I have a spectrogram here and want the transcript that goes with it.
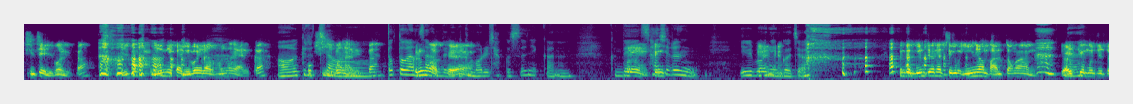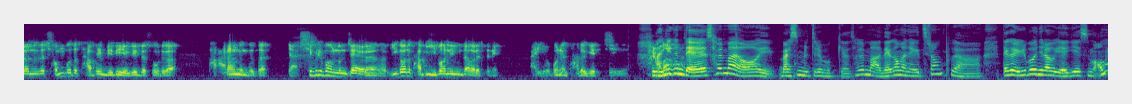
진짜 1번일까? 1번 아니니까 1번이라고 한거 아닐까? 어, 그렇죠. 혹시 이건 아닐까? 똑똑한 사람들이 같아. 이렇게 머리를 자꾸 쓰니까는. 근데 음, 사실은 일본인 음. 거죠. 근데 문제는 지금 2년 반 동안 네. 10개 문제 줬는데 전부 다 답을 미리 얘기해줘서 우리가 다 알았는데도 야 11번 문제 그래서 이거는 답이 2번입니다 그랬더니 아 이번엔 다르겠지. 설마. 아니 근데 설마요 이- 말씀을 드려볼게요 설마 내가 만약에 트럼프야 내가 1번이라고 얘기했으면 어머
